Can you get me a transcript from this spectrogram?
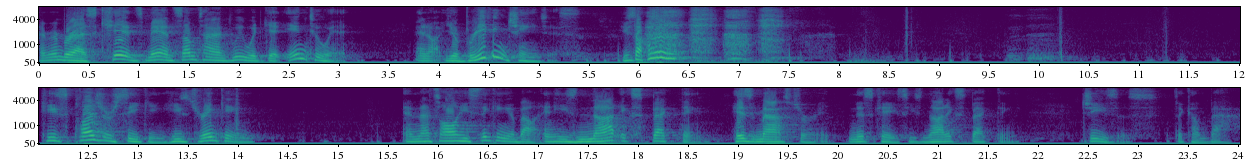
I remember as kids, man, sometimes we would get into it and uh, your breathing changes. You start, he's pleasure seeking, he's drinking, and that's all he's thinking about. And he's not expecting his master, in this case, he's not expecting Jesus to come back.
